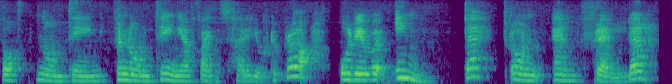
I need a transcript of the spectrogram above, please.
fått någonting för någonting jag faktiskt hade gjort bra. Och det var inte från en förälder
